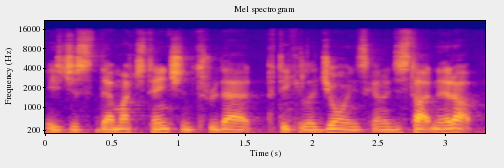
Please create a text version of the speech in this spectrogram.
It's just that much tension through that particular joint is going to just tighten it up.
